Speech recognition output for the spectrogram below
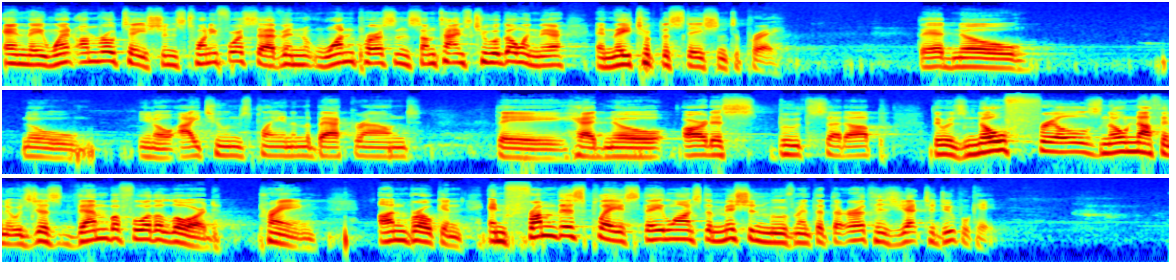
And they went on rotations 24 7. One person, sometimes two would go in there, and they took the station to pray. They had no, no, you know, iTunes playing in the background. They had no artist booth set up. There was no frills, no nothing. It was just them before the Lord praying, unbroken. And from this place, they launched a mission movement that the earth has yet to duplicate.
